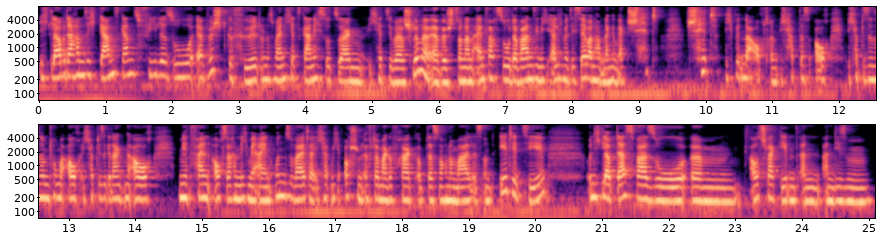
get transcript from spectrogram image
ich glaube, da haben sich ganz, ganz viele so erwischt gefühlt. Und das meine ich jetzt gar nicht sozusagen, ich hätte sie über das Schlimme erwischt, sondern einfach so, da waren sie nicht ehrlich mit sich selber und haben dann gemerkt, shit, shit, ich bin da auch drin. Ich habe das auch. Ich habe diese Symptome auch. Ich habe diese Gedanken auch. Mir fallen auch Sachen nicht mehr ein und so weiter. Ich habe mich auch schon öfter mal gefragt, ob das noch normal ist und etc. Und ich glaube, das war so ähm, ausschlaggebend an, an diesem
